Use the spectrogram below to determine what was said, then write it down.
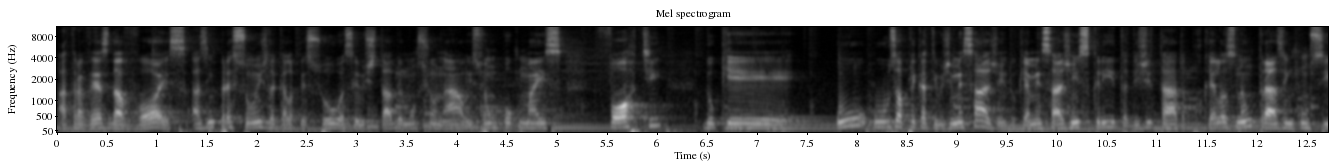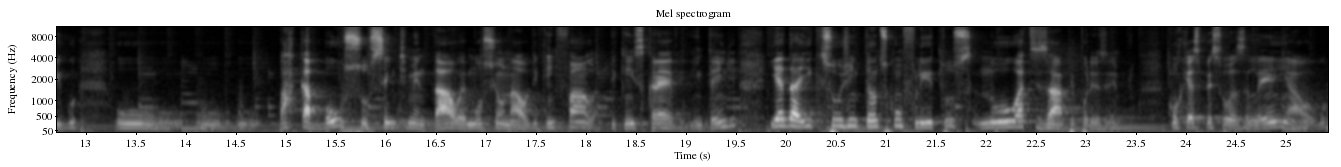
através da voz as impressões daquela pessoa, seu estado emocional. Isso é um pouco mais forte do que o, os aplicativos de mensagem, do que a mensagem escrita, digitada, porque elas não trazem consigo o, o, o arcabouço sentimental, emocional de quem fala, de quem escreve, entende? E é daí que surgem tantos conflitos no WhatsApp, por exemplo. Porque as pessoas leem algo,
